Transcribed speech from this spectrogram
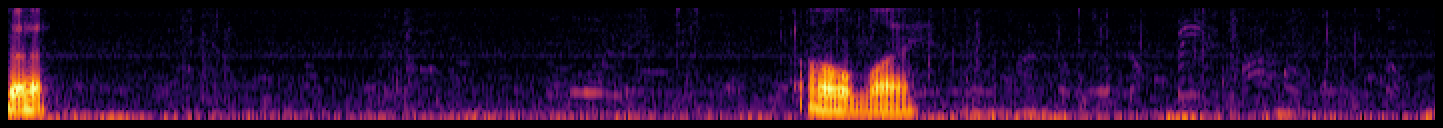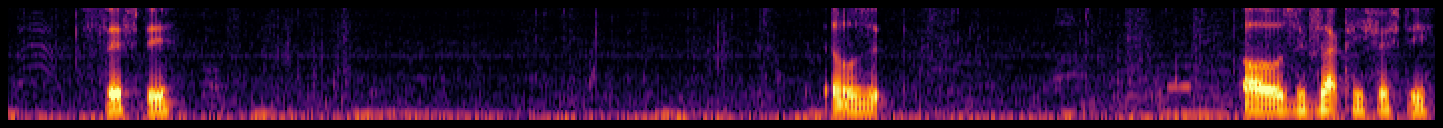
oh my. 50. It was... Oh, it was exactly 50.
